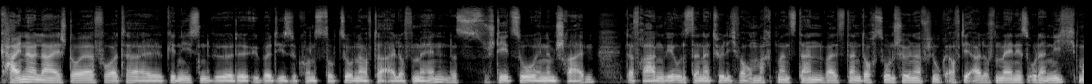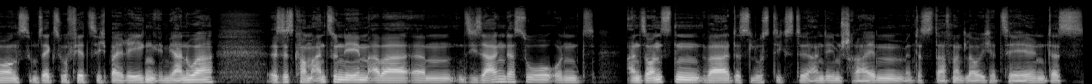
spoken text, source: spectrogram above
keinerlei Steuervorteil genießen würde über diese Konstruktion auf der Isle of Man. Das steht so in dem Schreiben. Da fragen wir uns dann natürlich, warum macht man es dann? Weil es dann doch so ein schöner Flug auf die Isle of Man ist oder nicht, morgens um 6.40 Uhr bei Regen im Januar. Es ist kaum anzunehmen, aber ähm, sie sagen das so und Ansonsten war das Lustigste an dem Schreiben, das darf man glaube ich erzählen, dass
